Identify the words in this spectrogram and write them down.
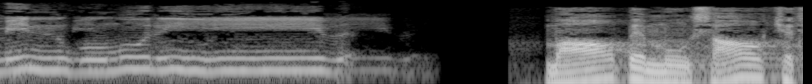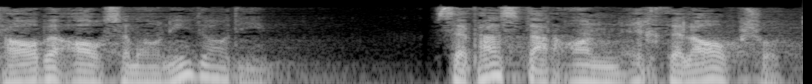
منه مريب ما به موسی کتاب آسمانی دادیم. سپس در آن اختلاف شد.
